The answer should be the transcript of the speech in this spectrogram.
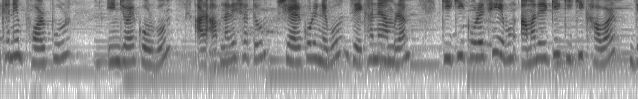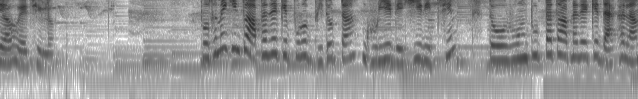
এখানে ভরপুর এনজয় করব আর আপনাদের সাথেও শেয়ার করে নেব যে এখানে আমরা কি কি করেছি এবং আমাদেরকে কি কি খাবার দেওয়া হয়েছিল। প্রথমে কিন্তু আপনাদেরকে পুরো ভিতরটা ঘুরিয়ে দেখিয়ে দিচ্ছি। তো রুম ট্যুরটা তো আপনাদেরকে দেখালাম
